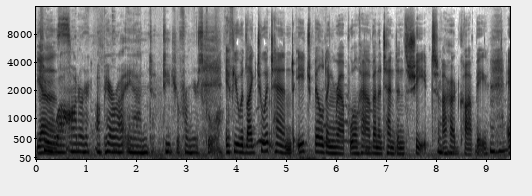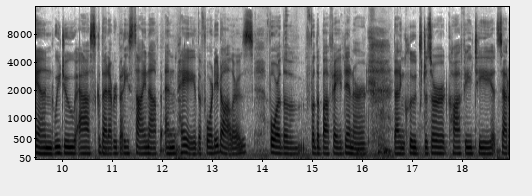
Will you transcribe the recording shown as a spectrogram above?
Yes. to uh, honor a para and teacher from your school. If you would like to attend, each building rep will have an attendance sheet, a hard copy, and we do ask that everybody sign up and pay the forty dollars for the for the buffet dinner. That includes dessert, coffee, tea, etc.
